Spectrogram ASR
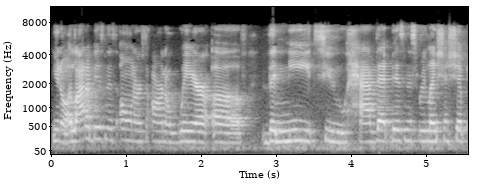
you know, a lot of business owners aren't aware of the need to have that business relationship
